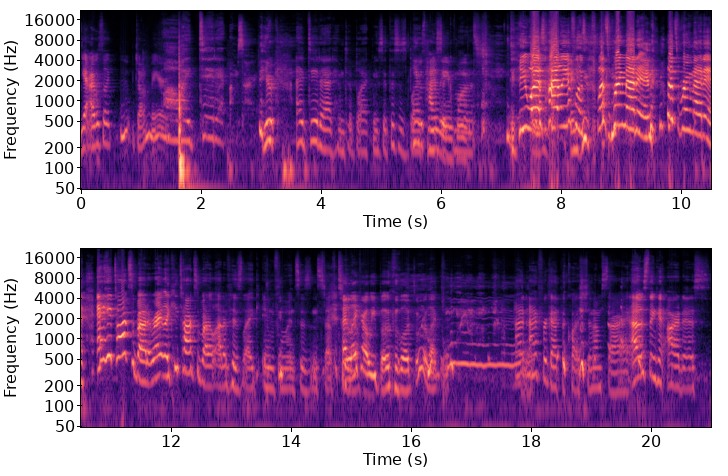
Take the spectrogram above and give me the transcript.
Yeah, I was like, mm, John Mayer. Oh, I did it. I'm sorry. You're, I did add him to black music. This is black he was highly music month. influenced. He was highly influenced. Let's bring that in. Let's bring that in. And he talks about it, right? Like he talks about a lot of his like influences and stuff too. I like how we both looked. We were like. I, I forgot the question. I'm sorry. I was thinking artists,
